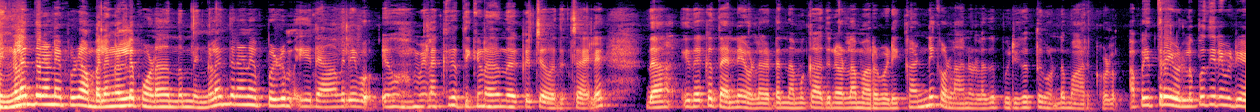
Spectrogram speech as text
നിങ്ങളെന്തിനാണ് എപ്പോഴും അമ്പലങ്ങളിൽ പോണതെന്നും നിങ്ങളെന്തിനാണ് എപ്പോഴും ഈ രാവിലെ വിളക്ക് കത്തിക്കണതെന്നൊക്കെ ചോദിച്ചാൽ ദാ ഇതൊക്കെ തന്നെയുള്ള കേട്ടോ. നമുക്ക് അതിനുള്ള മറുപടി കണ്ണി കൊള്ളാനുള്ളത് പുരുകത്ത് കൊണ്ട് മാറിക്കോളും. അപ്പോൾ ഇത്രയേ ഉള്ളൂ. പുതിയൊരു വീഡിയോ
